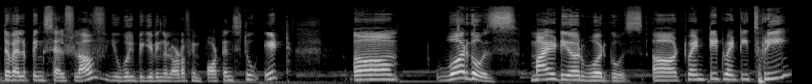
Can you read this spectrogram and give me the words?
developing self love. You will be giving a lot of importance to it. Um, Virgos, my dear Virgos, uh, 2023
